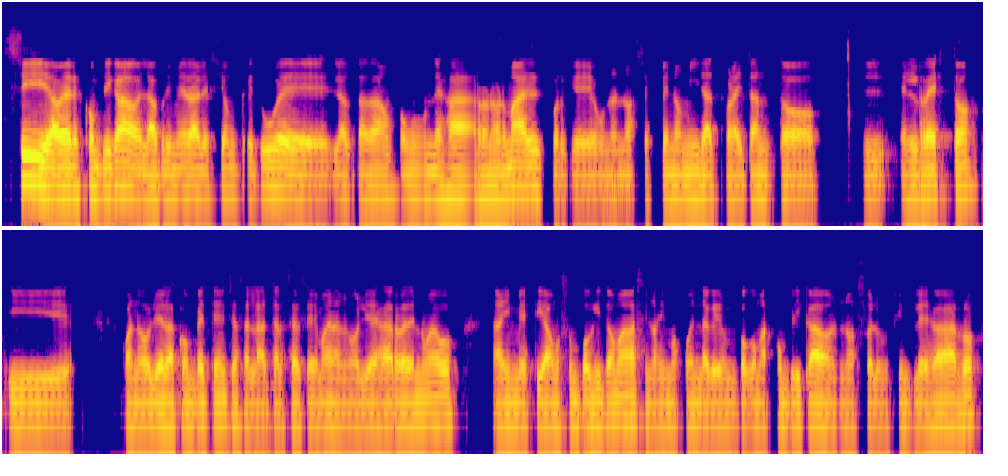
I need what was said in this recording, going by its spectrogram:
Sí, a ver, es complicado. La primera lesión que tuve la tratamos como un desgarro normal, porque uno no se no mira por ahí tanto el, resto. Y cuando volví a las competencias, a la tercera semana me volví a desgarrar de nuevo. Ahí investigamos un poquito más y nos dimos cuenta que era un poco más complicado, no solo un simple desgarro.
